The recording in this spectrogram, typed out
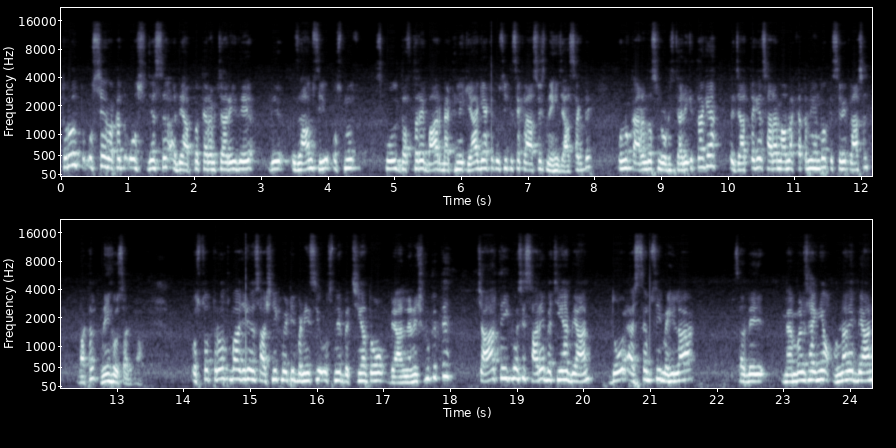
ਤੁਰੰਤ ਉਸੇ ਵਕਤ ਉਸ ਜਿਸ ਅਧਿਆਪਕ ਕਰਮਚਾਰੀ ਦੇ ਦੇ ਇਲਜ਼ਾਮ ਸੀ ਉਸ ਨੂੰ ਸਕੂਲ ਦਫ਼ਤਰ ਦੇ ਬਾਹਰ ਬੈਠਣ ਲਈ ਕਿਹਾ ਗਿਆ ਕਿ ਤੁਸੀਂ ਕਿਸੇ ਕਲਾਸ ਵਿੱਚ ਨਹੀਂ ਜਾ ਸਕਦੇ। ਉਹਨੂੰ ਕਾਰਨ ਦੱਸਣ ਨੋਟਿਸ ਜਾਰੀ ਕੀਤਾ ਗਿਆ ਤੇ ਜਦ ਤੱਕ ਇਹ ਸਾਰਾ ਮਾਮਲਾ ਖਤਮ ਨਹੀਂ ਹੁੰਦਾ, ਉਹ ਕਿਸੇ ਵੀ ਕਲਾਸ ਦਾਖਲ ਨਹੀਂ ਹੋ ਸਕਦਾ। ਉਸ ਤੋਂ ਤੁਰੰਤ ਬਾਅਦ ਜਿਹੜੀ ਅਨੁਸ਼ਾਸਨੀ ਕਮੇਟੀ ਬਣੀ ਸੀ ਉਸਨੇ ਬੱਚੀਆਂ ਤੋਂ ਬਿਆਨ ਲੈਣੇ ਸ਼ੁਰੂ ਕੀਤੇ। 4 ਤਰੀਕ ਨੂੰ ਅਸੀਂ ਸਾਰੇ ਬੱਚੀਆਂ ਦੇ ਬਿਆਨ ਦੋ ਐਸਐਮਸੀ ਮਹਿਲਾ ਸਾਡੇ ਮੈਂਬਰਸ ਹੈਗੀਆਂ ਉਹਨਾਂ ਦੇ ਬਿਆਨ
